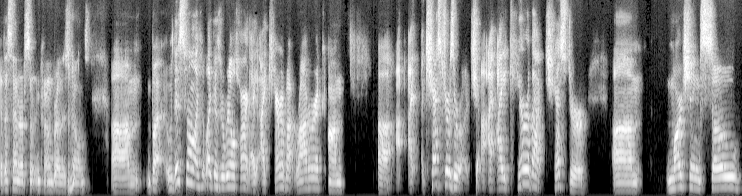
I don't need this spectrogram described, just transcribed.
at the center of certain Coen Brothers mm-hmm. films. Um, but with this film, I feel like there's a real heart. I, I care about Roderick. Um, uh, I, Chester's a, I, I care about Chester um, marching so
